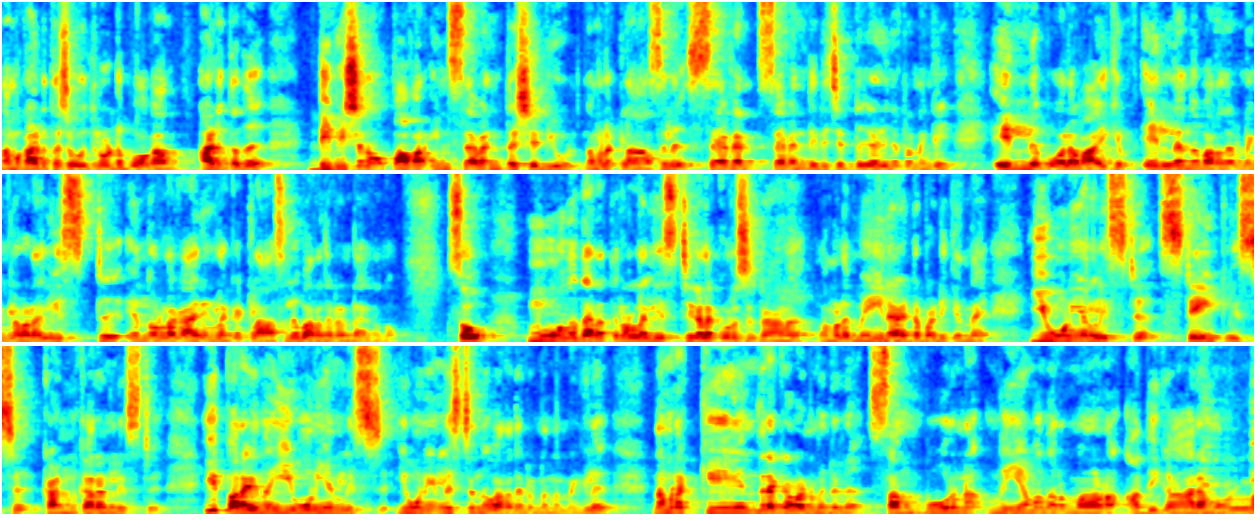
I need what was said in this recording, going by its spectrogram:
നമുക്ക് അടുത്ത ചോദ്യത്തിലോട്ട് പോകാം. അടുത്തത് division of power in seventh schedule നമ്മൾ ക്ലാസ്സിൽ സെവൻ സെവൻ തിരിച്ചിട്ട് കഴിഞ്ഞിട്ടുണ്ടെങ്കിൽ എല്ല് പോലെ വായിക്കും. എൽ എന്ന് പറഞ്ഞിട്ടുണ്ടെങ്കിൽ അവിടെ ലിസ്റ്റ് എന്നുള്ള കാര്യങ്ങളൊക്കെ ക്ലാസ്സിൽ പറഞ്ഞിട്ടുണ്ടായിരുന്നു. സോ മൂന്ന് തരത്തിലുള്ള ലിസ്റ്റുകളെ കുറിച്ചിട്ടാണ് നമ്മൾ മെയിൻ ആയിട്ട് പഠിക്കുന്നത് union list state list concurrent list ഈ പറയുന്ന യൂണിയൻ ലിസ്റ്റ് യൂണിയൻ ലിസ്റ്റ് എന്ന് പറഞ്ഞിട്ടുണ്ടെന്നുണ്ടെങ്കിൽ നമ്മുടെ കേന്ദ്ര ഗവൺമെന്റിന് സമ്പൂർണ നിയമനിർമ്മാണ അധികാരമുള്ള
